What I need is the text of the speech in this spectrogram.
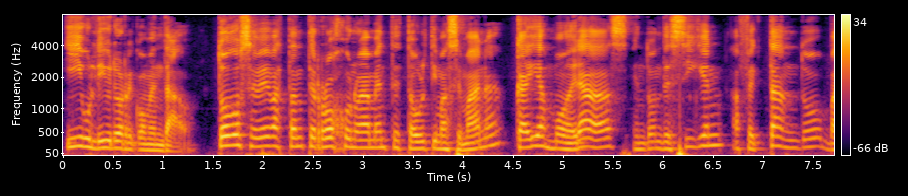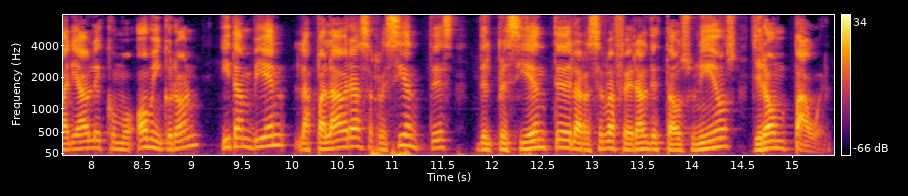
y un libro recomendado. Todo se ve bastante rojo nuevamente esta última semana, caídas moderadas en donde siguen afectando variables como Omicron y también las palabras recientes del presidente de la Reserva Federal de Estados Unidos, Jerome Powell.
